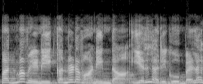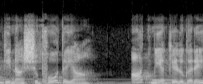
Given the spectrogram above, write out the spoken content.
ಪದ್ಮವೇಣಿ ಕನ್ನಡವಾಣಿಯಿಂದ ಎಲ್ಲರಿಗೂ ಬೆಳಗಿನ ಶುಭೋದಯ. ಆತ್ಮೀಯ ಕೇಳುಗರೆ,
